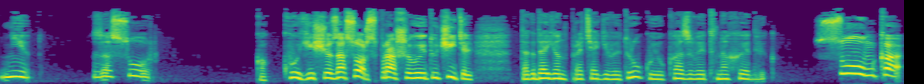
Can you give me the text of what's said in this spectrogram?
«Нет, засор». «Какой еще засор?» — спрашивает учитель. Тогда Йон протягивает руку и указывает на Хедвиг. «Сумка!»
